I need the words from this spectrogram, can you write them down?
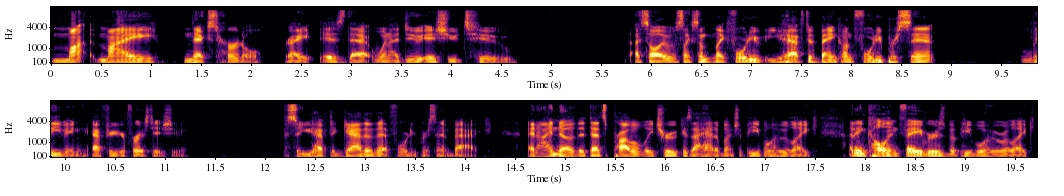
my my next hurdle right is that when i do issue two i saw it was like something like 40 you have to bank on 40% leaving after your first issue. So you have to gather that 40% back. And i know that that's probably true because i had a bunch of people who like i didn't call in favors but people who were like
